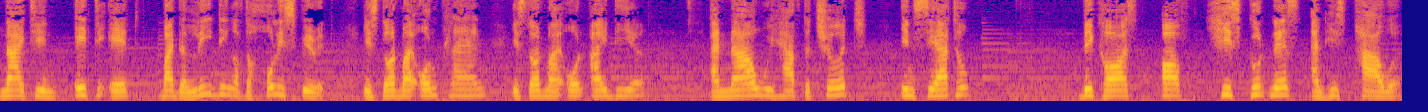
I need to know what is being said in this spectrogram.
1988 by the leading of the Holy Spirit. It's not my own plan, it's not my own idea. And now we have the church in Seattle because of His goodness and His power,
